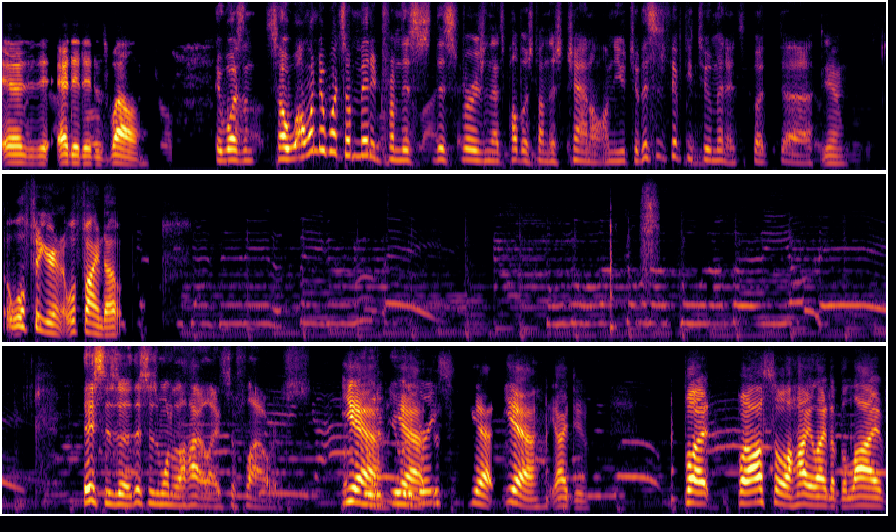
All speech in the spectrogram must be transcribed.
edited, edited as well. It wasn't. So I wonder what's omitted from this this version that's published on this channel on YouTube. This is 52 minutes, but uh, Yeah. Oh, we'll figure it. Out. We'll find out. This is a this is one of the highlights of Flowers. Yeah, you would yeah, this- yeah, yeah, yeah, I do. But but also a highlight of the live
